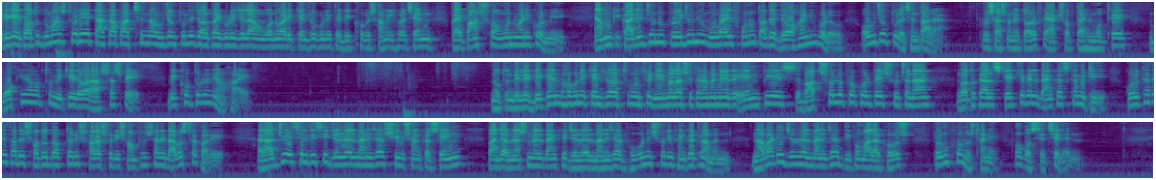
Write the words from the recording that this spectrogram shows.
এদিকে গত দুমাস ধরে টাকা পাচ্ছেন না অভিযোগ তুলে জলপাইগুড়ি জেলা অঙ্গনওয়াড়ি কেন্দ্রগুলিতে বিক্ষোভে সামিল হয়েছেন প্রায় পাঁচশো অঙ্গনওয়াড়ি কর্মী। এমনকি কাজের জন্য প্রয়োজনীয় মোবাইল ফোনও তাদের দেওয়া হয়নি বলেও অভিযোগ তুলেছেন তারা। প্রশাসনের তরফে এক সপ্তাহের মধ্যে বকেয়া অর্থ মিটিয়ে দেওয়ার আশ্বাস পেয়ে বিক্ষোভ তুলে নেওয়া হয়। নতুন দিল্লির বিজ্ঞান ভবনে কেন্দ্রীয় অর্থমন্ত্রী নির্মলা সীতারামনের এনপিএস বাৎসল্য প্রকল্পের সূচনা গতকাল স্টেট লেভেল ব্যাংকার্স কমিটি কলকাতায় তাদের সদর দপ্তরে সরাসরি সম্প্রচারের ব্যবস্থা করে। রাজ্য SLBC general manager Shivshankar Singh, Punjab national ব্যাংকের জেনারেল ম্যানেজার ভুবনেশ্বরী ভেঙ্কটরামন, নাবার্ডের জেনারেল ম্যানেজার দীপমালা ঘোষ প্রমুখ অনুষ্ঠানে উপস্থিত ছিলেন।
